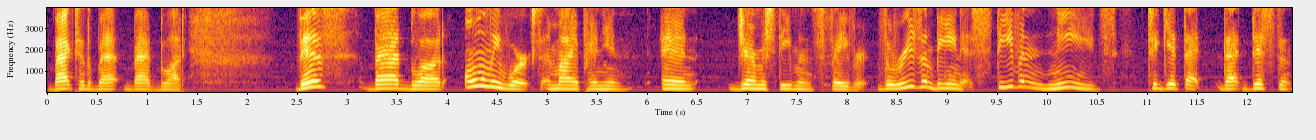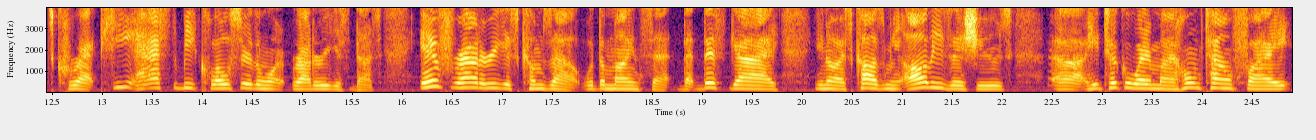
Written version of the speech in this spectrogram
Back to the bad, bad blood. This bad blood only works, in my opinion, in Jeremy Stephens' favor. The reason being is Steven needs to get that that distance correct. He has to be closer than what Rodriguez does. If Rodriguez comes out with the mindset that this guy, you know, has caused me all these issues, uh, he took away my hometown fight.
